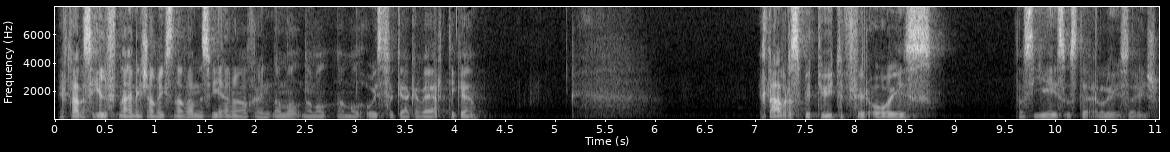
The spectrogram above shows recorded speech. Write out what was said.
Ich glaube, es hilft manchmal noch, wenn wir es wie auch noch, noch, mal, noch, noch mal uns vergegenwärtigen Ich glaube, das bedeutet für uns, dass Jesus der Erlöser ist.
